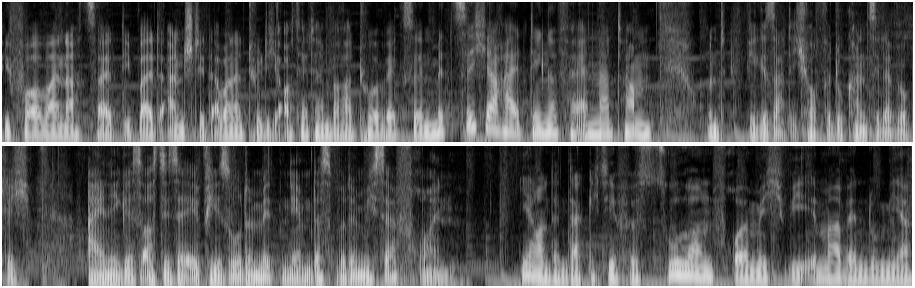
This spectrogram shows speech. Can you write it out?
die Vorweihnachtszeit, die bald ansteht, aber natürlich auch der Temperaturwechsel mit Sicherheit Dinge verändert haben. Und wie gesagt, ich hoffe, du kannst dir da wirklich einiges aus dieser Episode mitnehmen. Das würde mich sehr freuen. Ja, und dann danke ich dir fürs Zuhören. Freue mich wie immer, wenn du mir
